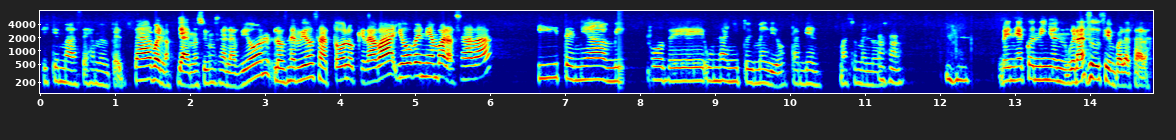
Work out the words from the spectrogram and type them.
¿y qué más? Déjame pensar. Bueno, ya nos subimos al avión, los nervios a todo lo que daba. Yo venía embarazada y tenía a mi hijo de un añito y medio también, más o menos Ajá. Venía con niño en brazos y embarazada.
